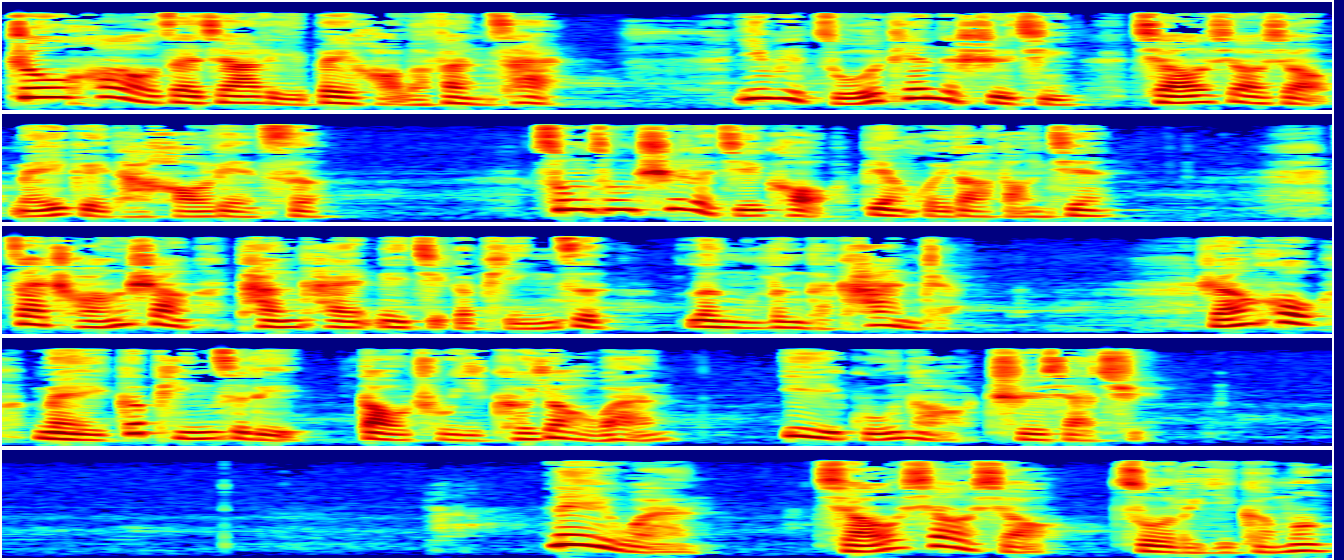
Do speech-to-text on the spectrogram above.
周浩在家里备好了饭菜，因为昨天的事情，乔笑笑没给他好脸色，匆匆吃了几口，便回到房间，在床上摊开那几个瓶子，愣愣的看着，然后每个瓶子里倒出一颗药丸，一股脑吃下去。那晚，乔笑笑做了一个梦，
